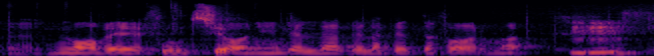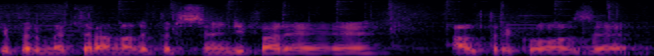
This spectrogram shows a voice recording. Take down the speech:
uh, nuove funzioni della, della piattaforma mm-hmm. che permetteranno alle persone di fare altre cose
